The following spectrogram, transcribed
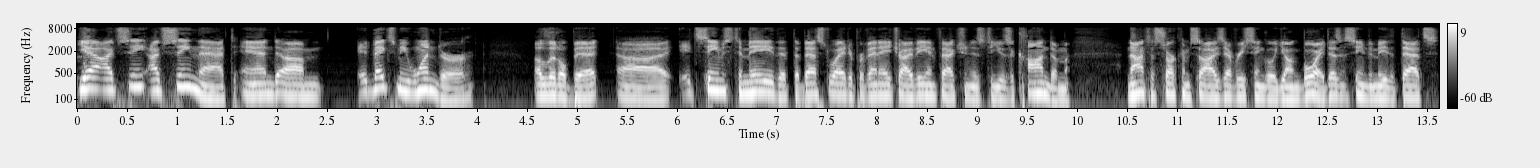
Yeah, I've seen I've seen that, and um, it makes me wonder a little bit. Uh, it seems to me that the best way to prevent HIV infection is to use a condom, not to circumcise every single young boy. It doesn't seem to me that that's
